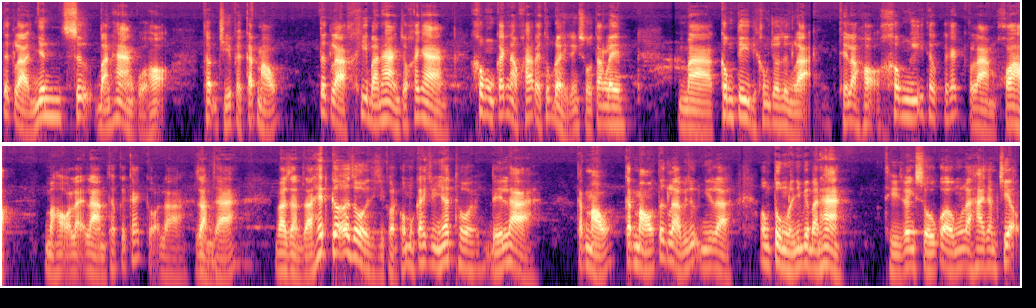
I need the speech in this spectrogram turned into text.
Tức là nhân sự bán hàng của họ thậm chí phải cắt máu tức là khi bán hàng cho khách hàng, không có cách nào khác để thúc đẩy doanh số tăng lên, mà công ty thì không cho dừng lại. Thế là họ không nghĩ theo cái cách làm khoa học, mà họ lại làm theo cái cách gọi là giảm giá. Và giảm giá hết cỡ rồi thì chỉ còn có một cách duy nhất thôi, đấy là cắt máu. Cắt máu tức là ví dụ như là ông Tùng là nhân viên bán hàng, thì doanh số của ông là 200 triệu,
